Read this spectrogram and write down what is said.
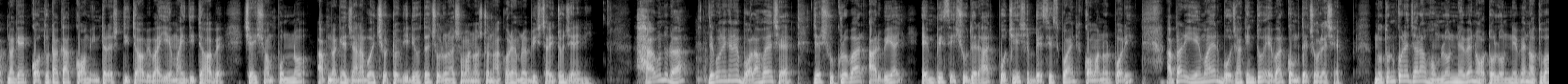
আপনাকে কত টাকা কম ইন্টারেস্ট দিতে হবে বা ইএমআই দিতে হবে, সেই সম্পূর্ণ আপনাকে জানাব এই ছোট্ট ভিডিওতে। চলুন আর সময় নষ্ট না করে আমরা বিস্তারিত জেনে নিই। হ্যাঁ বন্ধুরা, দেখুন এখানে বলা হয়েছে যে শুক্রবার আরবিআই এমপিসি সুদের হার পঁচিশ বেসিস পয়েন্ট কমানোর পরই আপনার ইএমআইয়ের বোঝা কিন্তু এবার কমতে চলেছে। নতুন করে যারা হোম লোন নেবেন অটো লোন নেবেন অথবা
